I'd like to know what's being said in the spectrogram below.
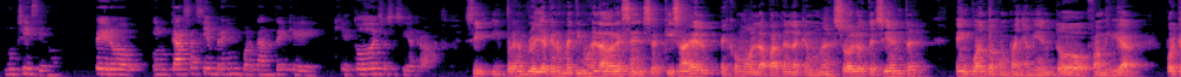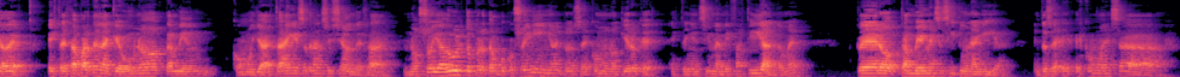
Muchísimo. Pero en casa siempre es importante que, que todo eso se siga trabajando. Sí, y por ejemplo, ya que nos metimos en la adolescencia, quizás él es como la parte en la que más solo te sientes en cuanto a acompañamiento familiar. Porque, a ver, está esta parte en la que uno también, como ya está en esa transición de, ¿sabes? No soy adulto, pero tampoco soy niño, entonces como no quiero que estén encima de mí fastidiándome, pero también necesito una guía. Entonces es, es como esa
